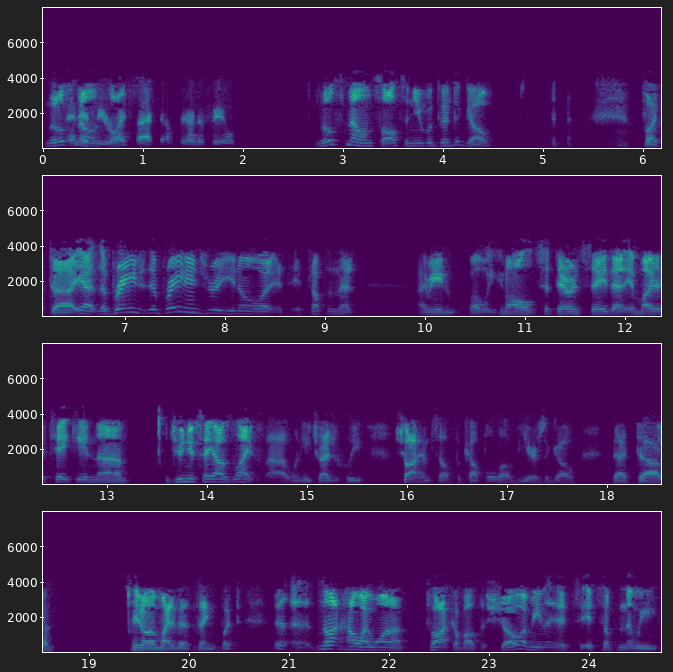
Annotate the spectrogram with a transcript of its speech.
little and smelling he'd be right back out there in the field. little smelling salts, and you were good to go. but uh, yeah, the brain the brain injury, you know what? It, it's something that I mean, well, we can all sit there and say that it might have taken uh, Junior Seau's life uh, when he tragically shot himself a couple of years ago. That um, Yep. you know it might have been a thing, but uh, not how I want to talk about the show. I mean, it's it's something that we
